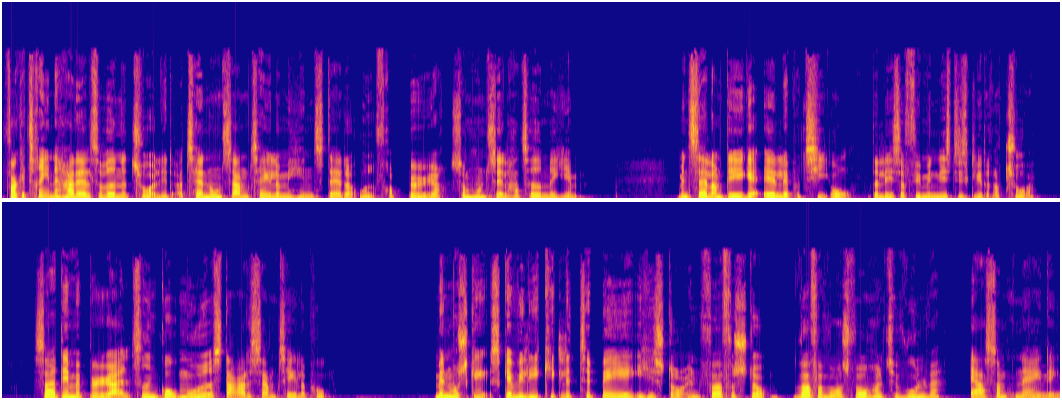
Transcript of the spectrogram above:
For Katrine har det altså været naturligt at tage nogle samtaler med hendes datter ud fra bøger, som hun selv har taget med hjem. Men selvom det ikke er alle på 10 år, der læser feministisk litteratur, så er det med bøger altid en god måde at starte samtaler på. Men måske skal vi lige kigge lidt tilbage i historien for at forstå, hvorfor vores forhold til vulva er, som den er i dag.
